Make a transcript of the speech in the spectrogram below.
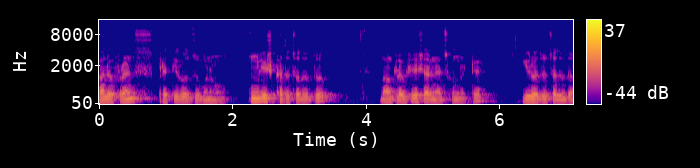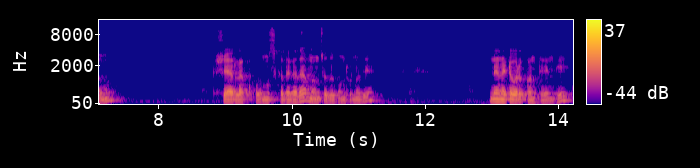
హలో ఫ్రెండ్స్ ప్రతిరోజు మనం ఇంగ్లీష్ కథ చదువుతూ దాంట్లో విశేషాలు నేర్చుకున్నట్టే ఈరోజు చదువుదాము. షేర్లాక్ హోమ్స్ కథ కదా మనం చదువుకుంటున్నది. నిన్నటి వరకు కొంత అయింది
